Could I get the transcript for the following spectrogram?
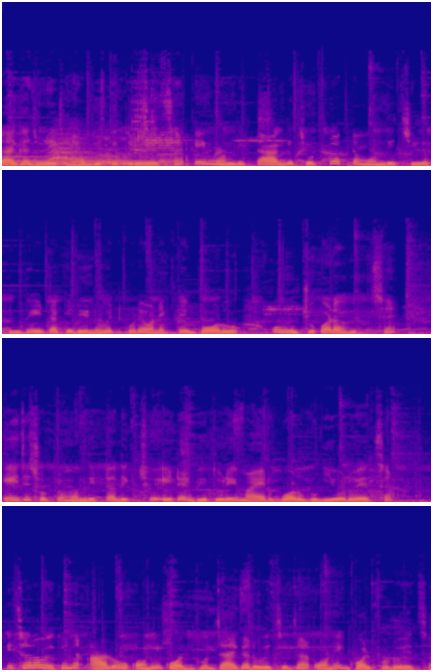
জায়গা জুড়ে এখানে অবস্থিত রয়েছে। এই মন্দিরটা আগে ছোট্ট একটা মন্দির ছিল, কিন্তু এটাকে রেনোভেট করে অনেকটাই বড় ও উঁচু করা হচ্ছে। এই যে ছোট্ট মন্দিরটা দেখছ, এটার ভেতরেই মায়ের গর্ভগৃহ রয়েছে। এছাড়াও এখানে আরও অনেক অদ্ভুত জায়গা রয়েছে যার অনেক গল্প রয়েছে।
